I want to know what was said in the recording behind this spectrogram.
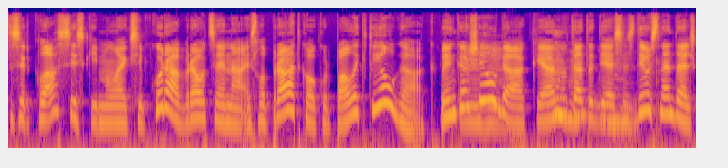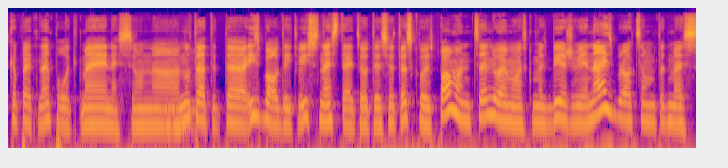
tas- ir klasiski, man liekas, jebkurā braucienā es labprāt kaut kur paliktu ilgāk. Vienkārši mm -hmm. ilgāk. Jā? Nu, tātad, ja es esmu divas nedēļas, kāpēc nepalikt mēnesi un uh, nu, tātad, uh, izbaudīt visu nesteidzoties. Jo tas, ko es pamanu ceļojumos, ka mēs bieži vien aizbraucam, un tad mēs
